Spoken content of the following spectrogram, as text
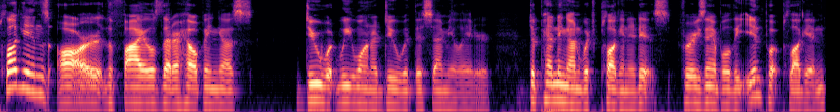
Plugins are the files that are helping us do what we want to do with this emulator, depending on which plugin it is. For example, the input plugin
